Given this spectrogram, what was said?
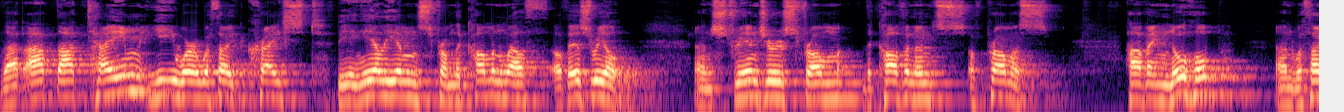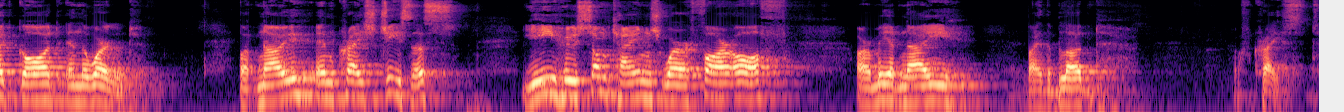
that at that time ye were without Christ, being aliens from the commonwealth of Israel, and strangers from the covenants of promise, having no hope and without God in the world. But now in Christ Jesus, ye who sometimes were far off, are made nigh by the blood of Christ.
